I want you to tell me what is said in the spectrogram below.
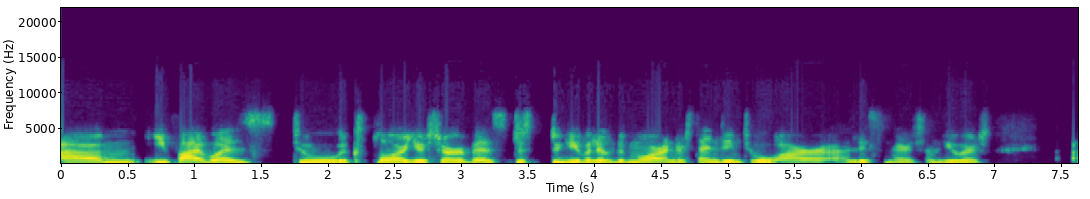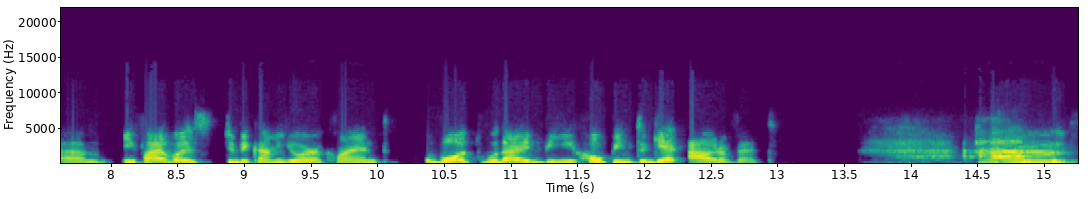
um, if I was to explore your service, just to give a little bit more understanding to our uh, listeners and viewers, um, if I was to become your client, what would I be hoping to get out of it? Um,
